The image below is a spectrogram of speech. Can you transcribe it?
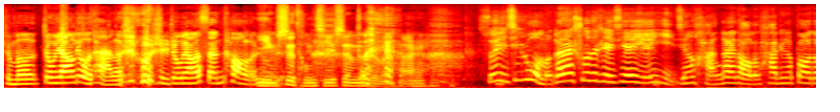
什么中央六台了，是不是中央三套了？影视同期声是吧？所以其实我们刚才说的这些也已经涵盖到了他这个报。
